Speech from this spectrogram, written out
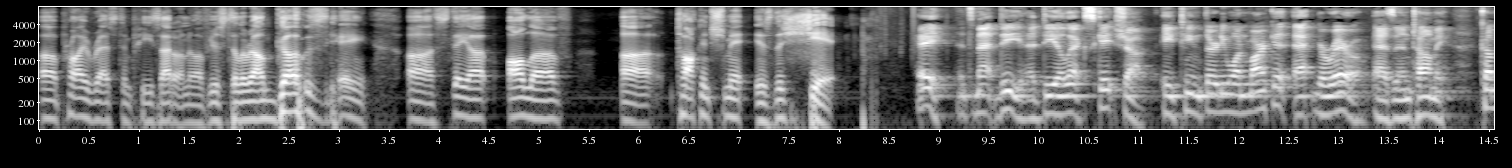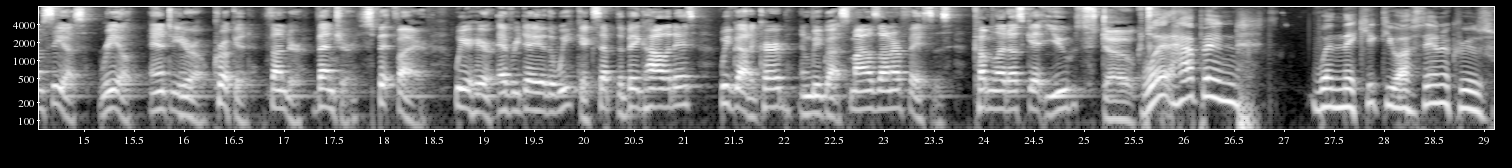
Uh, probably rest in peace. I don't know if you're still around. Go Skate. Uh, stay up. All love. Uh, Talking Schmidt is the shit. Hey, it's Matt D at DLX Skate Shop, 1831 Market at Guerrero, as in Tommy. Come see us. Real, Antihero, Crooked, Thunder, Venture, Spitfire. We are here every day of the week except the big holidays. We've got a curb and we've got smiles on our faces. Come let us get you stoked. What happened when they kicked you off Santa Cruz?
